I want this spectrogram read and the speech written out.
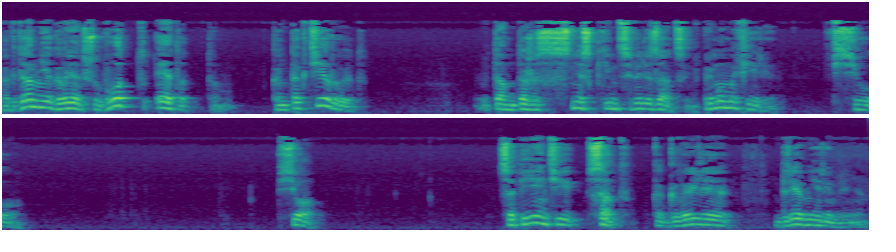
когда мне говорят, что вот этот там контактирует, там даже с несколькими цивилизациями, в прямом эфире, все, все. Сапиенти сад, как говорили древние римляне.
